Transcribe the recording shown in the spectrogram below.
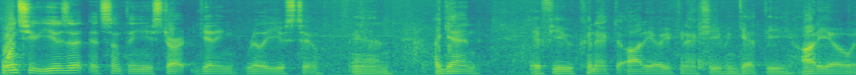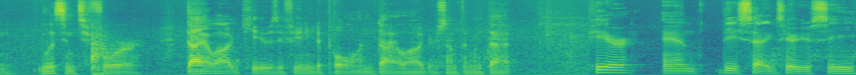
once you use it, it's something you start getting really used to. And again, if you connect to audio, you can actually even get the audio and listen to for dialogue cues if you need to pull on dialogue or something like that. Here and these settings here, you see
